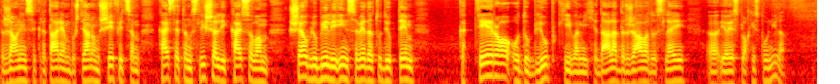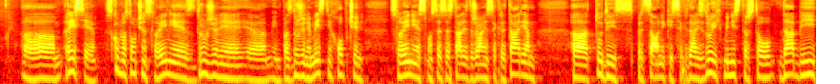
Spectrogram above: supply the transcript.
državnim sekretarjem Boštjanom Šeficem. Kaj ste tam slišali, kaj so vam še obljubili in seveda tudi ob tem, katero od obljub, ki vam jih je dala država doslej, eh, jo je sploh izpolnila? Uh, res je. Skupnost občin Slovenije združenje, uh, in pa Združenje mestnih občin Slovenije smo se sestali z državnim sekretarjem, uh, tudi s predstavniki sekretarjev iz drugih ministrstv, da bi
